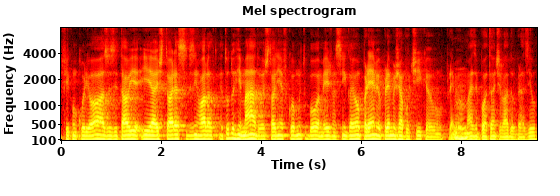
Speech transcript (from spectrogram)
ficam curiosos e tal e, e a história se desenrola, é tudo rimado, a historinha ficou muito boa mesmo, assim, ganhou o prêmio, o prêmio Jabuti, que é o prêmio mais importante lá do Brasil.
